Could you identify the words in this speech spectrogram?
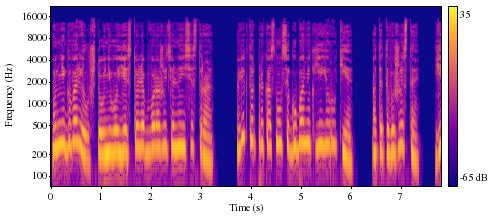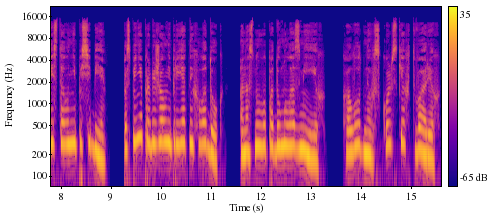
Он не говорил, что у него есть столь обворожительная сестра. Виктор прикоснулся губами к ее руке. От этого жеста ей стало не по себе. По спине пробежал неприятный холодок. Она снова подумала о змеях. Холодных, скользких тварях,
